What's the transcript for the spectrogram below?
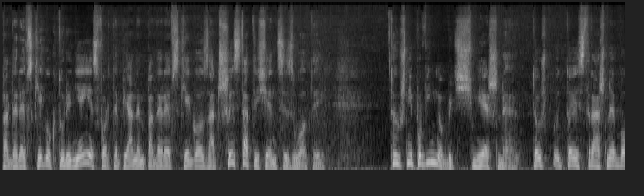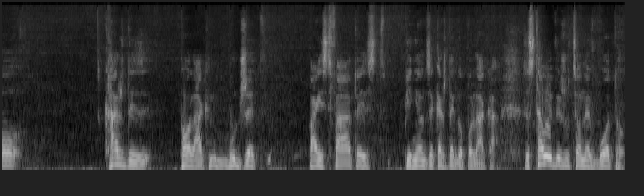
Paderewskiego, który nie jest fortepianem Paderewskiego za 300 tysięcy złotych, to już nie powinno być śmieszne. To już to jest straszne, bo każdy Polak, budżet państwa to jest pieniądze każdego Polaka. Zostały wyrzucone w błoto.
